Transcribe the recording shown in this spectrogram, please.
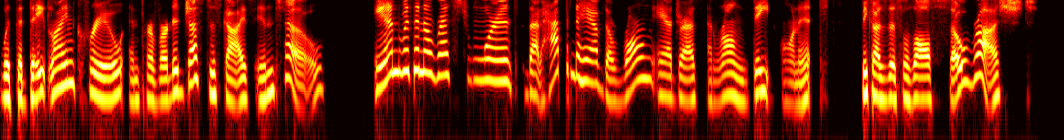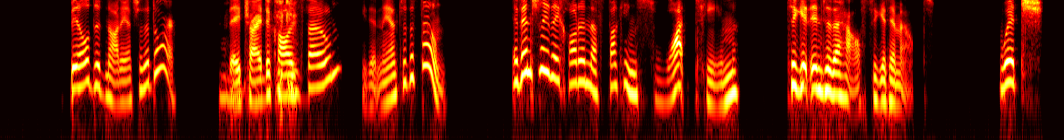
with the Dateline crew and perverted justice guys in tow, and with an arrest warrant that happened to have the wrong address and wrong date on it because this was all so rushed, Bill did not answer the door. They mm-hmm. tried to call his phone, he didn't answer the phone. Eventually, they called in the fucking SWAT team to get into the house to get him out, which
